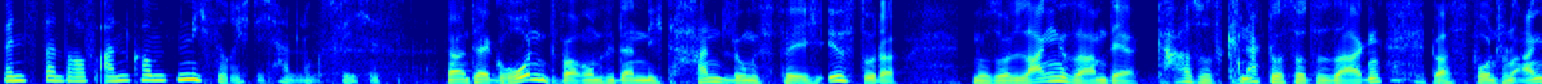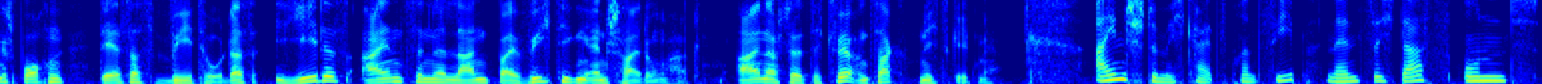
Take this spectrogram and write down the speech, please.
wenn es dann drauf ankommt, nicht so richtig handlungsfähig ist. Ja, und der Grund, warum sie dann nicht handlungsfähig ist oder nur so langsam, der Kasus Knacktus sozusagen, du hast es vorhin schon angesprochen, der ist das Veto, das jedes einzelne Land bei wichtigen Entscheidungen hat. Einer stellt sich quer und zack, nichts geht mehr. Einstimmigkeitsprinzip nennt sich das und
